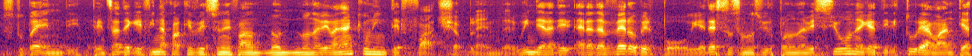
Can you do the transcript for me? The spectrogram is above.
stupendi. Pensate che fino a qualche versione fa non, non aveva neanche un'interfaccia Blender, quindi era, de- era, davvero per pochi. Adesso stanno sviluppando una versione che addirittura è avanti a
